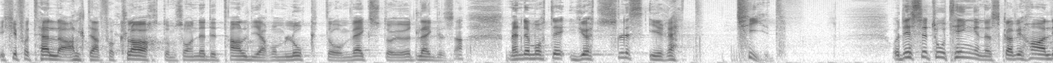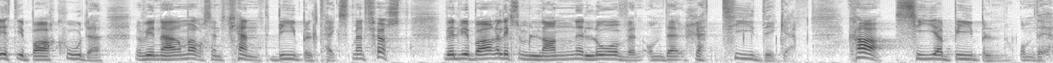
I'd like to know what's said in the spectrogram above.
Ikke fortelle alt det han forklarte om sånne detaljer om lukt og om vekst og ødeleggelser. Men det måtte gjødsles i rett tid. Og Disse to tingene skal vi ha litt i bakhodet når vi nærmer oss en kjent bibeltekst. Men først vil vi bare liksom lande loven om det rettidige. Hva sier Bibelen om det?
